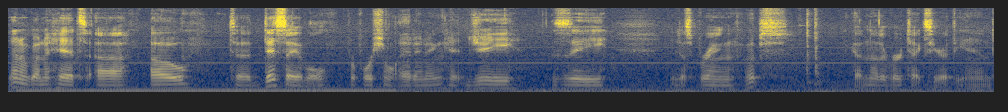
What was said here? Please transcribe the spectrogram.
Then I'm going to hit uh, O to disable proportional editing, hit G Z and just bring, whoops, got another vertex here at the end.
